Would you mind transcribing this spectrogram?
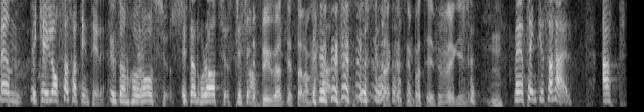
men vi kan ju låtsas att det inte är det. Utan Horatius. Utan Horatius, precis. Det buas i salongen. Starka sympati för Vergilius. Mm. Men jag tänker så här, att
